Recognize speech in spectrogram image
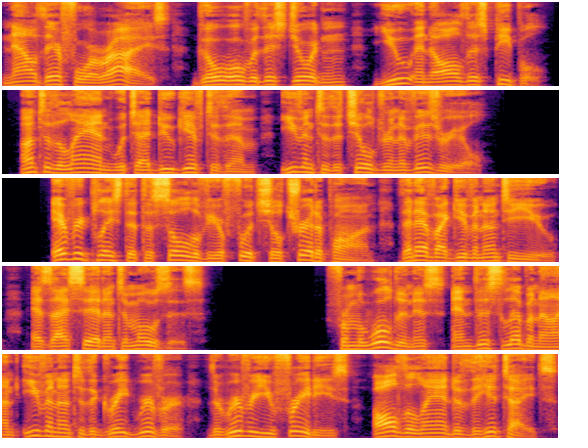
Now therefore arise, go over this Jordan, you and all this people, unto the land which I do give to them, even to the children of Israel. Every place that the sole of your foot shall tread upon, that have I given unto you, as I said unto Moses. From the wilderness and this Lebanon even unto the great river, the river Euphrates, all the land of the Hittites,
